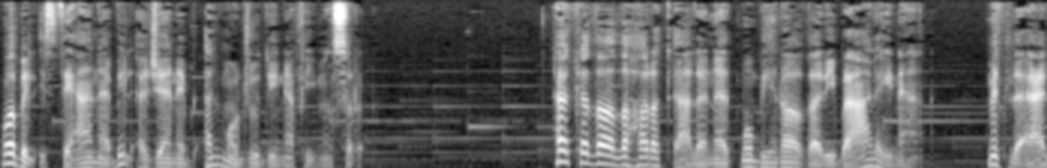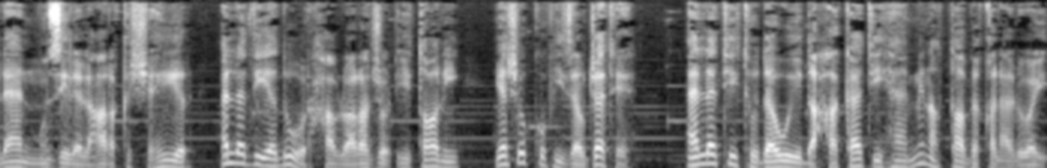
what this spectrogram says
وبالاستعانة بالأجانب الموجودين في مصر. هكذا ظهرت إعلانات مبهرة غريبة علينا. مثل إعلان مزيل العرق الشهير الذي يدور حول رجل إيطالي يشك في زوجته التي تدوي ضحكاتها من الطابق العلوي.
